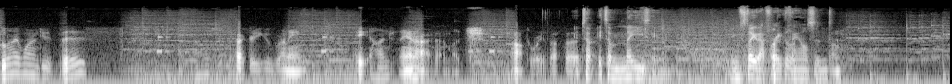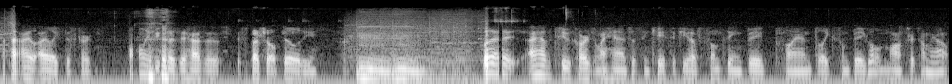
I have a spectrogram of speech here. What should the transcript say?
Do I want to do this? How much attack are you running? 800? You're not that much. I don't have to worry about that. It's a, it's amazing. You can stake that for eight Let's go with thousand. this one. I, I, I like this card. Only because it has a, a special ability. Mm, mm. But I have two cards in my hand just in case if you have something big planned, like some big old monster coming out.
